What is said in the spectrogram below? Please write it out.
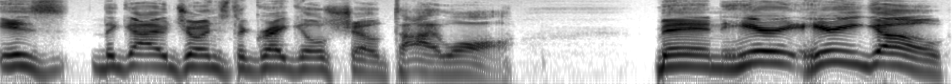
is the guy who joins the Greg Hill show, Ty Law. Man, here here you go.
